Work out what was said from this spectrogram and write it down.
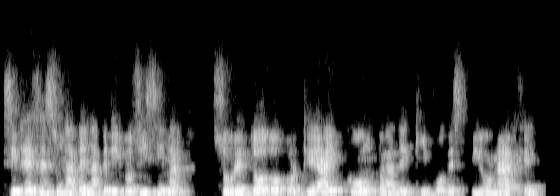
Sí, esa es una vena peligrosísima, sobre todo porque hay compra de equipo de espionaje,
